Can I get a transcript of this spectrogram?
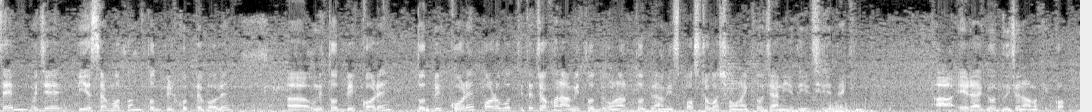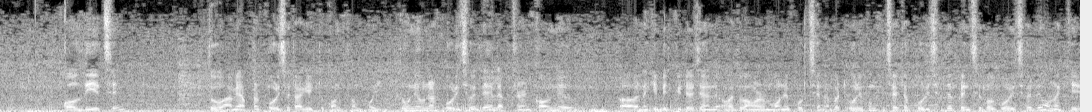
সেম ওই যে পিএসের মতন তদবির করতে বলে। উনি তদবির করে। তদবির করে পরবর্তীতে যখন আমি তদবির ওনার তদবির, আমি স্পষ্ট ভাষা ওনাকেও জানিয়ে দিয়েছি যে দেখেন এর আগেও দুজন আমাকে কল দিয়েছে। তো আমি আপনার পরিচয়টা আগে একটু কনফার্ম হই তো উনি ওনার পরিচয় দেয় লেফটেন্যান্ট কর্নেল নাকি ব্রিগেডিয়ার জেনারেল হয়তো আমার মনে পড়ছে না বাট ওইরকম কিছু একটা পরিচয় দেয় প্রিন্সিপাল পরিচয় দিয়ে, ওনাকে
